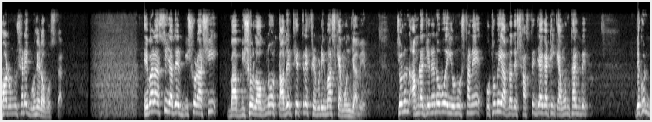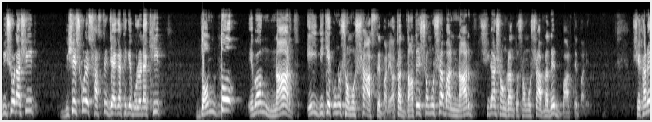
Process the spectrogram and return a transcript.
ঘর অনুসারে গ্রহের অবস্থান। এবার আসছি যাদের বিষ রাশি বা বিষ লগ্ন তাদের ক্ষেত্রে ফেব্রুয়ারি মাস কেমন যাবে? চলুন আমরা জেনে নেব এই অনুষ্ঠানে প্রথমেই আপনাদের স্বাস্থ্যের জায়গাটি কেমন থাকবে। দেখুন বিষ রাশির বিশেষ করে স্বাস্থ্যের জায়গা থেকে বলে রাখি, দন্ত এবং নার্ভ এই দিকে কোনো সমস্যা আসতে পারে। অর্থাৎ দাঁতের সমস্যা বা নার্ভ শিরা সংক্রান্ত সমস্যা আপনাদের বাড়তে পারে। সেখানে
